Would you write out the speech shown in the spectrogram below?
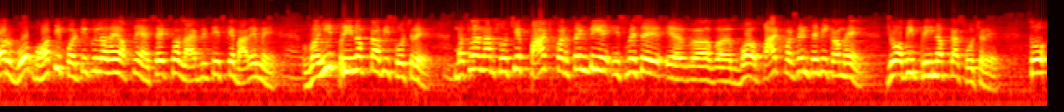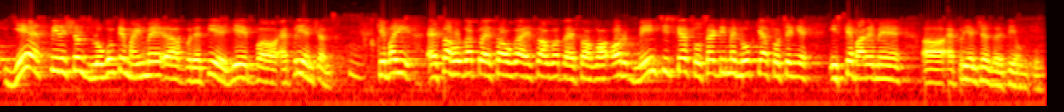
और वो बहुत ही पर्टिकुलर है अपने एसेट्स और लाइबिलिटीज के बारे में। वही प्रीनप का भी सोच रहे हैं। मसलन आप सोचिए पाँच परसेंट भी इसमें से पाँच परसेंट से भी कम है जो अभी प्रीनप का सोच रहे हैं। तो ये एस्पिरेशन लोगों के माइंड में रहती है ये एप्रीहेंशन हम्म। कि भाई ऐसा होगा तो ऐसा होगा ऐसा होगा तो ऐसा होगा। और मेन चीज़ क्या है सोसाइटी में लोग क्या सोचेंगे इसके बारे में एप्रीहेंशन रहती है उनकी।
